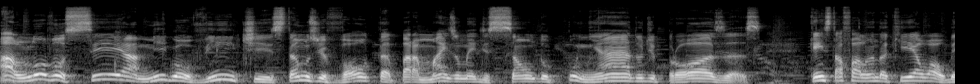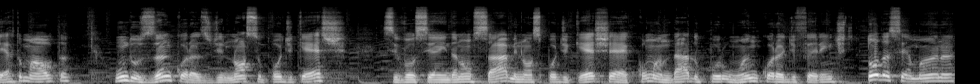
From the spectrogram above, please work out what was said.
Alô você, amigo ouvinte! Estamos de volta para mais uma edição do Punhado de Prosas. Quem está falando aqui é o Alberto Malta, um dos âncoras de nosso podcast. Se você ainda não sabe, nosso podcast é comandado por um âncora diferente toda semana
